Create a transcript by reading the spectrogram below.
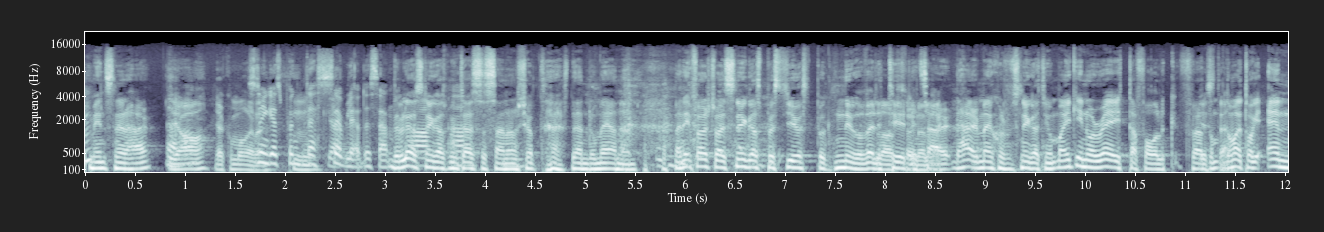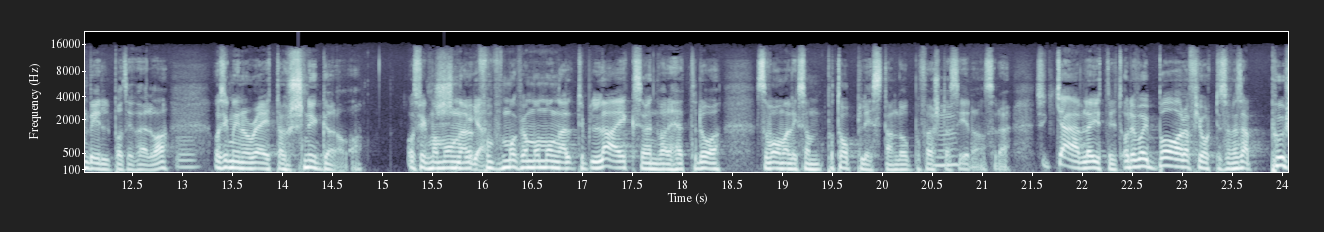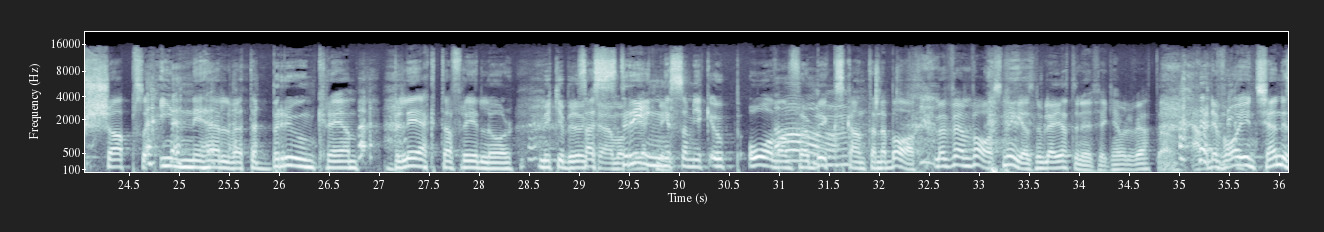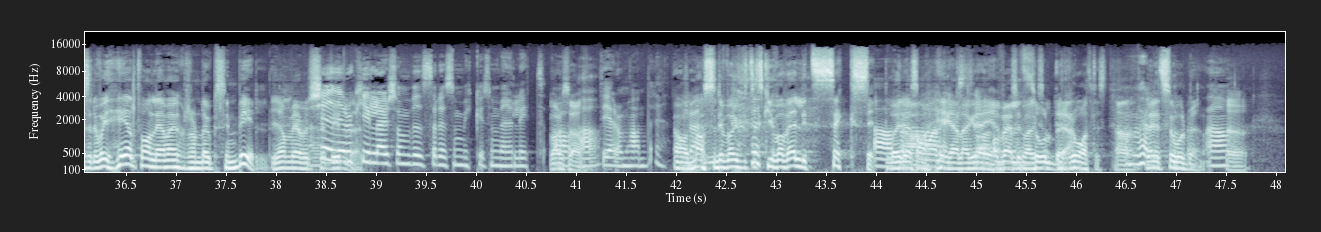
Minns ni det här? Ja, jag kommer ihåg det. Snyggast.se blev det sen. Det blev Ja, snyggast.se sen när de köpte den domänen. Men i- först var det snyggast.just.nu, väldigt tydligt. Så här, det här är människor som är snyggast. Man gick in och rateade folk för att de, de hade tagit en bild på sig själva. Och så gick man in och rateade hur snygga de var. Och så fick man många, fick man många, typ likes, jag vet inte vad det hette då. Så var man liksom på topplistan, låg på första Mm. sidan och sådär. Så jävla ytligt. Och det var ju bara fjortisar push-ups in i helvete, brunkräm, blekta frillor. Mycket Så brunkräm och string blekning. som gick upp ovanför Ah. byxkanten där bak. Men vem var snyggast? Nu blir jag jättenyfiken, jag vill veta. Ja, men det var ju inte kändisar, det var ju helt vanliga människor som la upp sin bild. Ja, men jag vill se Tjejer bilder. och killar som visade så mycket som möjligt Var det så? av det de hade. Ja, alltså, det, var, det skulle ju vara väldigt sexigt. Ja, det var ju det som var hela grejen. Och väldigt liksom solbränd. Erotiskt. Ja. Väldigt solbränd. Ja.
